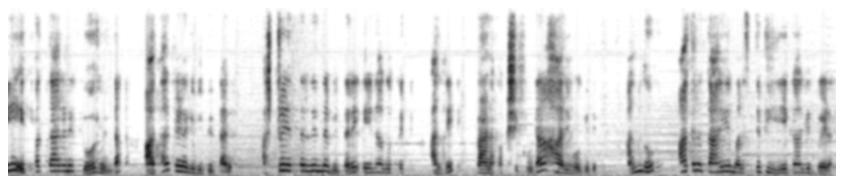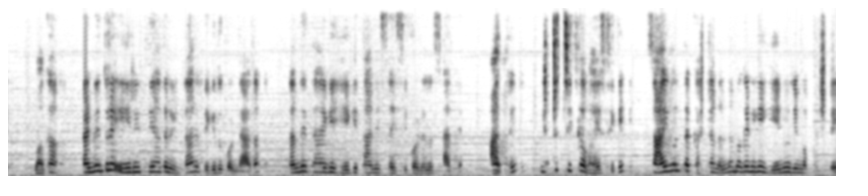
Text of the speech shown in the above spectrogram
ಈ ಇಪ್ಪತ್ತಾರನೇ ಫ್ಲೋರ್ನಿಂದ ಆತ ಕೆಳಗೆ ಬಿದ್ದಿದ್ದಾನೆ. ಅಷ್ಟು ಎತ್ತರದಿಂದ ಬಿದ್ದರೆ ಏನಾಗುತ್ತೆ? ಅಲ್ಲಿ ಪ್ರಾಣ ಪಕ್ಷಿ ಕೂಡ ಹಾರಿ ಹೋಗಿದೆ. ಅಂದು ಆತನ ತಾಯಿಯ ಮನಸ್ಥಿತಿ ಹೇಗಾಗಿರ್ಬೇಡ. ಮಗ ಕಣ್ಣೆದುರೇ ಈ ರೀತಿಯಾದ ನಿರ್ಧಾರ ತೆಗೆದುಕೊಂಡಾಗ ತಂದೆ ತಾಯಿಗೆ ಹೇಗೆ ತಾನೇ ಸಹಿಸಿಕೊಳ್ಳಲು ಸಾಧ್ಯ? ಆದ್ರೆ ಇಷ್ಟು ಚಿಕ್ಕ ವಯಸ್ಸಿಗೆ ಸಾಯುವಂತ ಕಷ್ಟ ನನ್ನ ಮಗನಿಗೆ ಏನು ಎಂಬ ಪ್ರಶ್ನೆ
